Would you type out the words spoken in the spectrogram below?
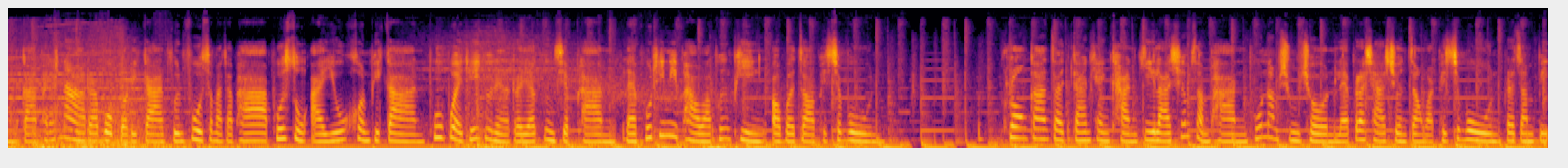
มณ์การพัฒนาระบบบริการฟื้นฟูสมรรถภาพ ผู้สูงอายุคนพิการ ผู้ป่วยที่อยู่ในระยะกึ่งเฉียบพลัน และผู้ที่มีภาวะพึ่งพิงอบจเพชรบูรณ์ ครงการจัดการแข่งขันกีฬาเชื่อมสัมพันธ์ ผู้นำชุมชน และประชาชนจังหวัดเพชรบูรณ์ประจำปี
